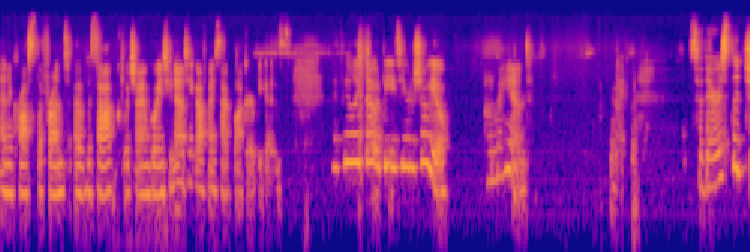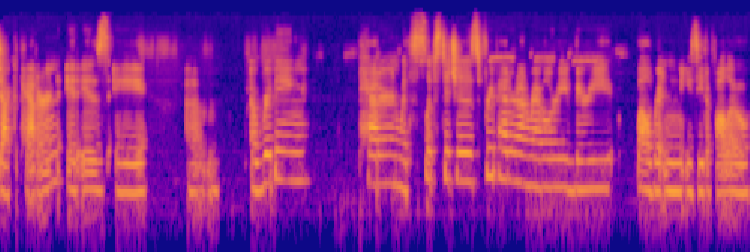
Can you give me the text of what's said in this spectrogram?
and across the front of the sock, which I'm going to now take off my sock blocker because I feel like that would be easier to show you on my hand. Okay, so there's the Jack pattern. It is a, um, a ribbing pattern with slip stitches, free pattern on Ravelry, very well written, easy to follow.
